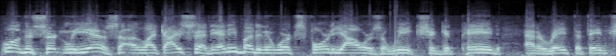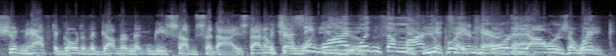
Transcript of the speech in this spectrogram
Well, there certainly is. Uh, like I said, anybody that works 40 hours a week should get paid at a rate that they shouldn't have to go to the government and be subsidized. I don't but care Jesse, what you why do. wouldn't the market if you put take in care 40 of hours a what? week.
